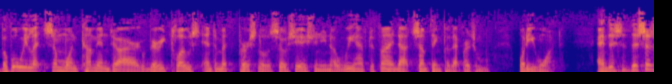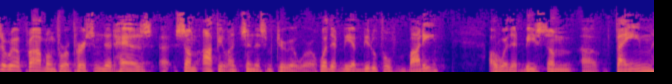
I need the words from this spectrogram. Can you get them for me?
before we let someone come into our very close, intimate, personal association, you know, we have to find out something for that person. What do you want? And this is, this is a real problem for a person that has uh, some opulence in this material world, whether it be a beautiful body, or whether it be some uh, fame,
